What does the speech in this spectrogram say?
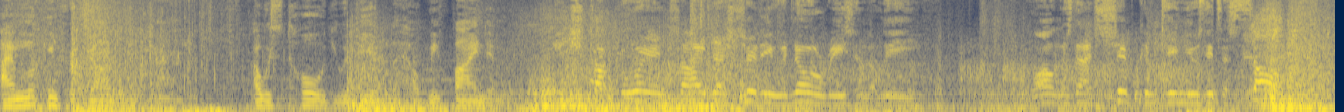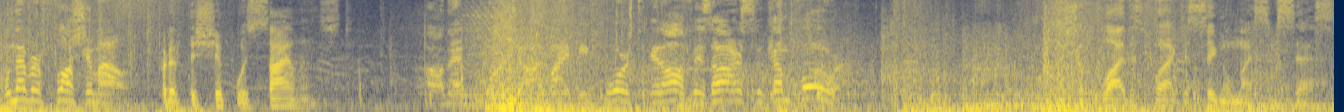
I'm looking for John Pitcairn. I was told you would be able to help me find him. He's stuck away inside that city with no reason to leave. As long as that ship continues its assault, we'll never flush him out. But if the ship was silenced, Oh, then poor John might be forced to get off his arse and come forward. I shall fly this flag to signal my success.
